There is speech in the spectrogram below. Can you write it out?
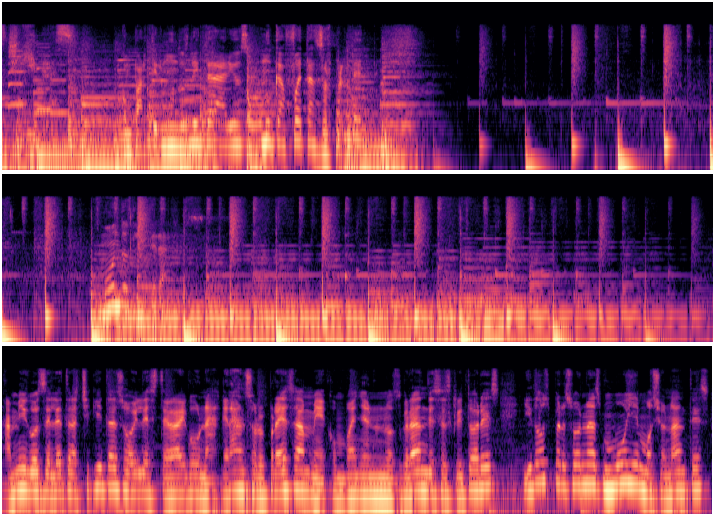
Chiquitas. Compartir mundos literarios nunca fue tan sorprendente. Mundos literarios. Amigos de Letras Chiquitas, hoy les traigo una gran sorpresa. Me acompañan unos grandes escritores y dos personas muy emocionantes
